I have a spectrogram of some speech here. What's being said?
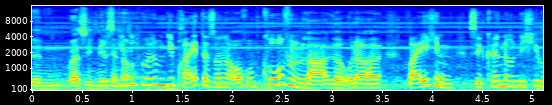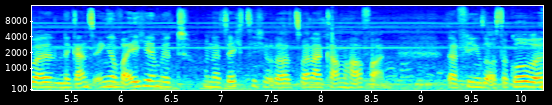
in, weiß ich nicht, Es geht genau. nicht nur um die Breite, sondern auch um Kurvenlage oder Weichen. Sie können nun nicht über eine ganz enge Weiche mit 160 oder 200 km/h fahren. Da fliegen sie aus der Kurve.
